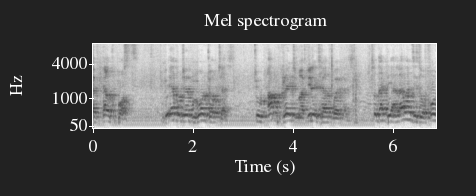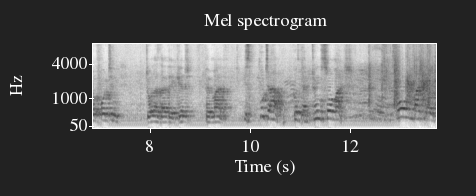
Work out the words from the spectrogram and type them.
have health posts, to be able to have more doctors, to upgrade my village health workers, so that the allowances of $14 that they get per month is put up because they are doing so much. So much work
